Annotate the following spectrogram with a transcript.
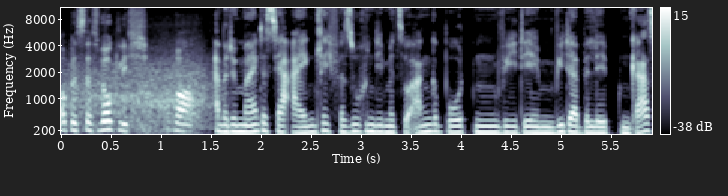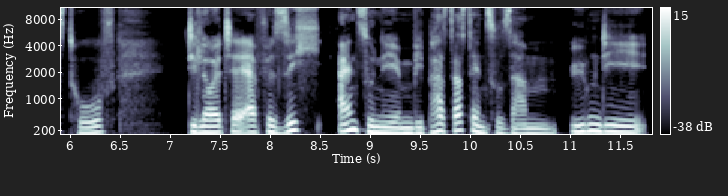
Ob es das wirklich war. Aber du meintest ja eigentlich, versuchen die mit so Angeboten wie dem wiederbelebten Gasthof die Leute eher für sich einzunehmen. Wie passt das denn zusammen? Üben die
